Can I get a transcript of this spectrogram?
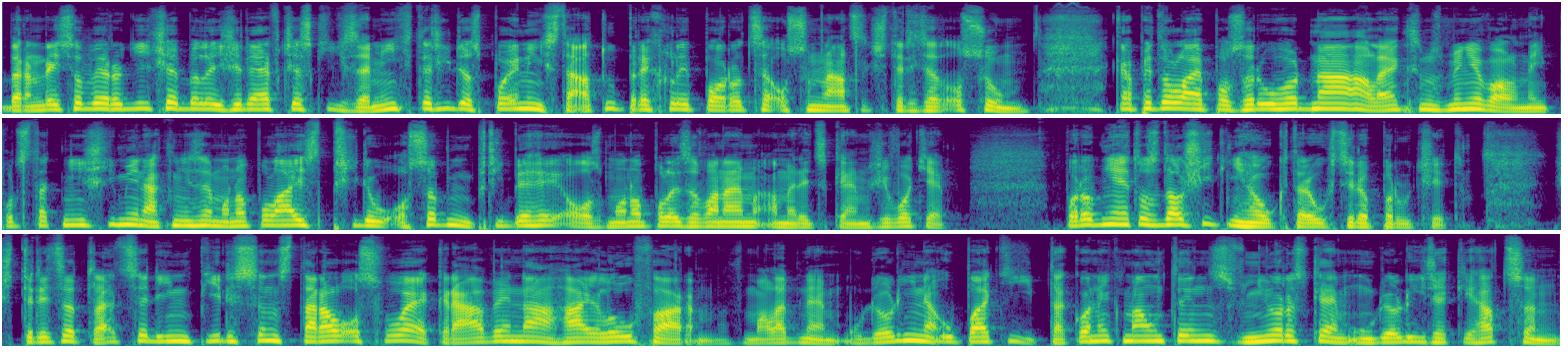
Brandeisovi rodiče byli židé v českých zemích, kteří do Spojených států prchli po roce 1840 48. Kapitola je pozoruhodná, ale jak jsem zmiňoval, nejpodstatnějšími na knize Monopolized přijdou osobní příběhy o zmonopolizovaném americkém životě. Podobně je to s další knihou, kterou chci doporučit. 40 let se Dean Pearson staral o svoje krávy na High Low Farm v malebném údolí na úpatí Taconic Mountains v New Yorkském údolí řeky Hudson.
